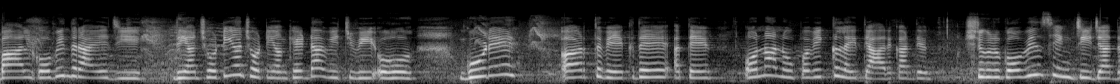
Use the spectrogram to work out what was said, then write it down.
ਬਾਲ ਗੋਬਿੰਦ ਰਾਏ ਜੀ ਦੀਆਂ ਛੋਟੀਆਂ-ਛੋਟੀਆਂ ਖੇਡਾਂ ਵਿੱਚ ਵੀ ਉਹ ਗੂੜੇ ਅਰਥ ਵੇਖਦੇ ਅਤੇ ਉਹਨਾਂ ਨੂੰ ਭਵਿੱਖ ਲਈ ਤਿਆਰ ਕਰਦੇ ਸ਼੍ਰੀ ਗੁਰੂ ਗੋਬਿੰਦ ਸਿੰਘ ਜੀ ਜਦ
